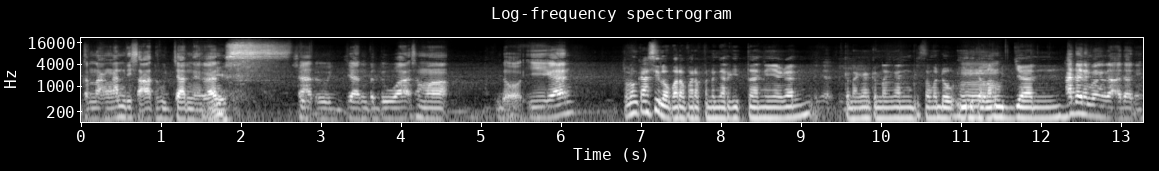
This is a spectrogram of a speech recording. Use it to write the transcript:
kenangan di saat hujan ya kan? Yes. saat hujan berdua sama doi kan? Tolong kasih loh para para pendengar kita nih ya kan? Kenangan-kenangan bersama doi di kala Hmm. hujan. Ada nih bang ada nih.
